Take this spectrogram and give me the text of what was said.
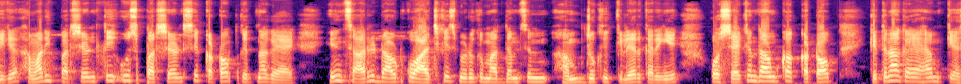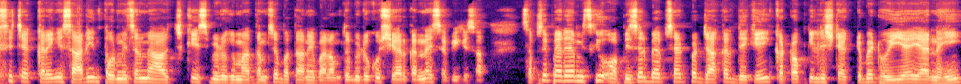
ठीक है? हमारी परसेंट थी, उस परसेंट से कट ऑफ़ कितना गया है? इन सारे डाउट को आज के इस वीडियो के माध्यम से हम जो कि क्लियर करेंगे और सेकंड राउंड का कट ऑफ़ कितना गया है, हम कैसे चेक करेंगे, सारी इन्फॉर्मेशन मैं आज के इस वीडियो के माध्यम से बताने वाला हूँ। तो वीडियो को शेयर करना है सभी के साथ। सबसे पहले हम इसकी ऑफिशियल वेबसाइट पर जाकर देखें कट ऑफ़ की लिस्ट एक्टिवेट हुई है या नहीं।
